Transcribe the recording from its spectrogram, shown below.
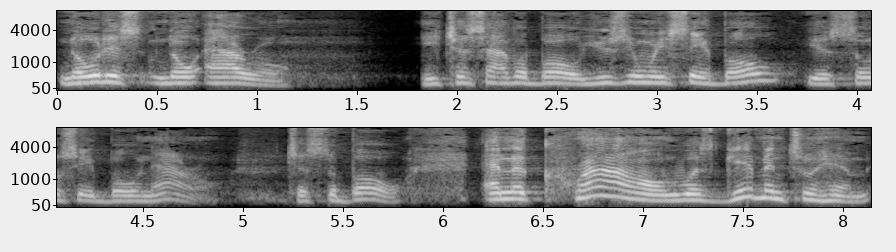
Notice no arrow. He just have a bow. Usually when you say bow, you associate bow and arrow just a bow. And a crown was given to him.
